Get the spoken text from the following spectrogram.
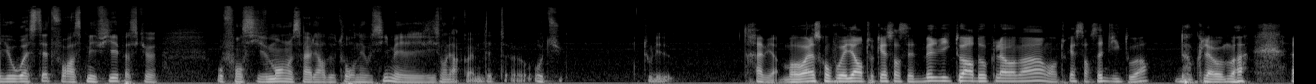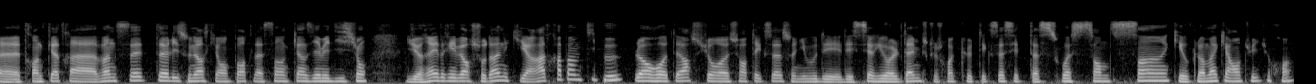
Iowa State, faudra se méfier parce que offensivement, ça a l'air de tourner aussi, mais ils ont l'air quand même d'être euh, au-dessus, tous les deux. Très bien. Bon, voilà ce qu'on pouvait dire en tout cas sur cette belle victoire d'Oklahoma, en tout cas sur cette victoire d'Oklahoma. 34 euh, à 27, les Sooners qui remportent la 115e édition du Red River Showdown et qui rattrapent un petit peu leur retard sur, euh, sur Texas au niveau des, séries all-time, puisque je crois que Texas est à 65 et Oklahoma 48, je crois?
